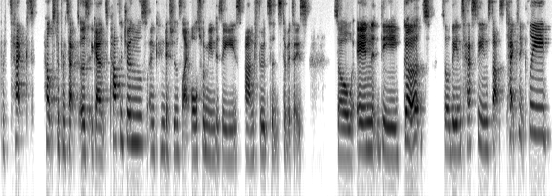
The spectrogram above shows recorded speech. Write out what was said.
protect helps to protect us against pathogens and conditions like autoimmune disease and food sensitivities. So in the gut, so the intestines, that's technically,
